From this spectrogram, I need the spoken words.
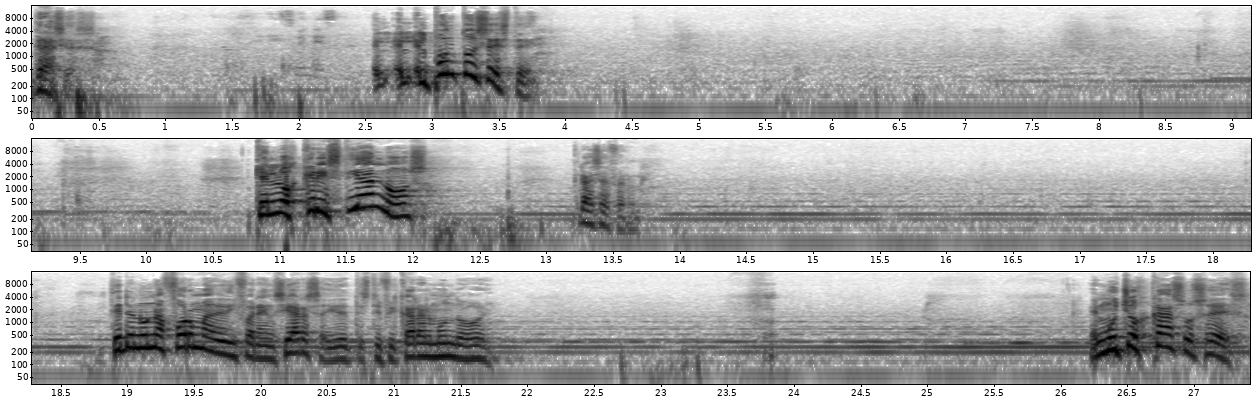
Gracias. El, punto es este. Que los cristianos, gracias Fermi, tienen una forma de diferenciarse y de testificar al mundo hoy. En muchos casos es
